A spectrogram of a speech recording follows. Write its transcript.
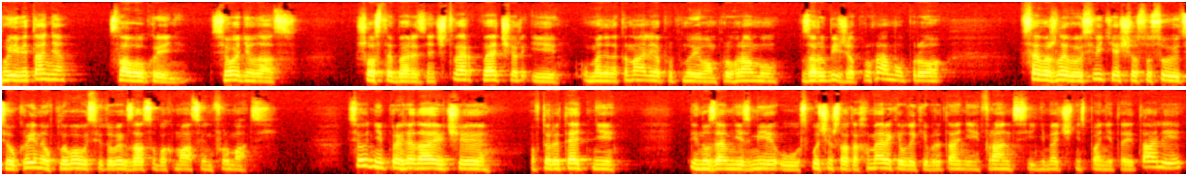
Мої вітання. Слава Україні! Сьогодні у нас 6 березня, четвер, вечір, і у мене на каналі я пропоную вам програму Зарубіжжя, програму про все важливе у світі, що стосується України у впливових світових засобах масової інформації. Сьогодні, приглядаючи авторитетні іноземні ЗМІ у Сполучених Штатах Америки, Великій Британії, Франції, Німеччині, Іспанії та Італії,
